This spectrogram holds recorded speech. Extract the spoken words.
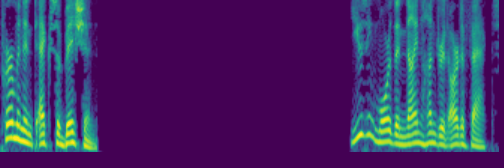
Permanent exhibition Using more than 900 artifacts,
